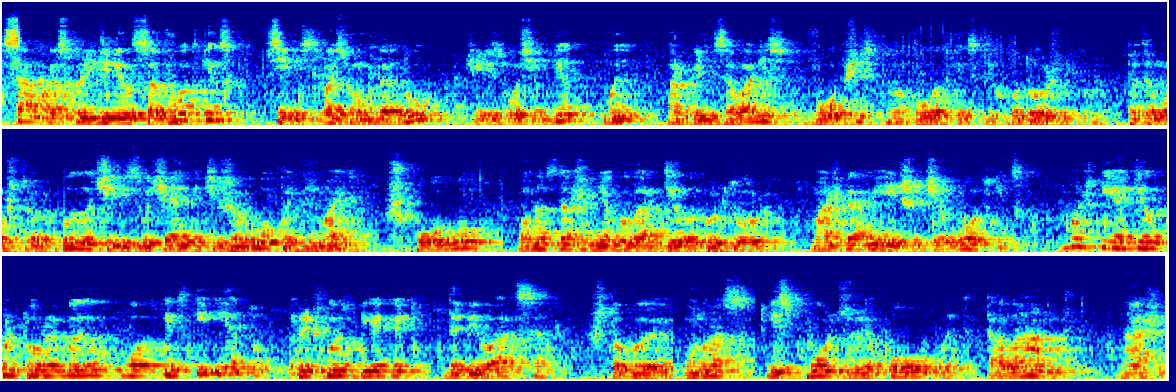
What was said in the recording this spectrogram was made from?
Сам распределился в Воткинск в 1978 году. Через 8 лет мы организовались в общество воткинских художников. Потому что было чрезвычайно тяжело поднимать школу. У нас даже не было отдела культуры. Можга меньше, чем Воткинск. Можги отдел культуры был, в Воткинске нету. Пришлось бегать, добиваться, чтобы у нас, используя опыт, талант наших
